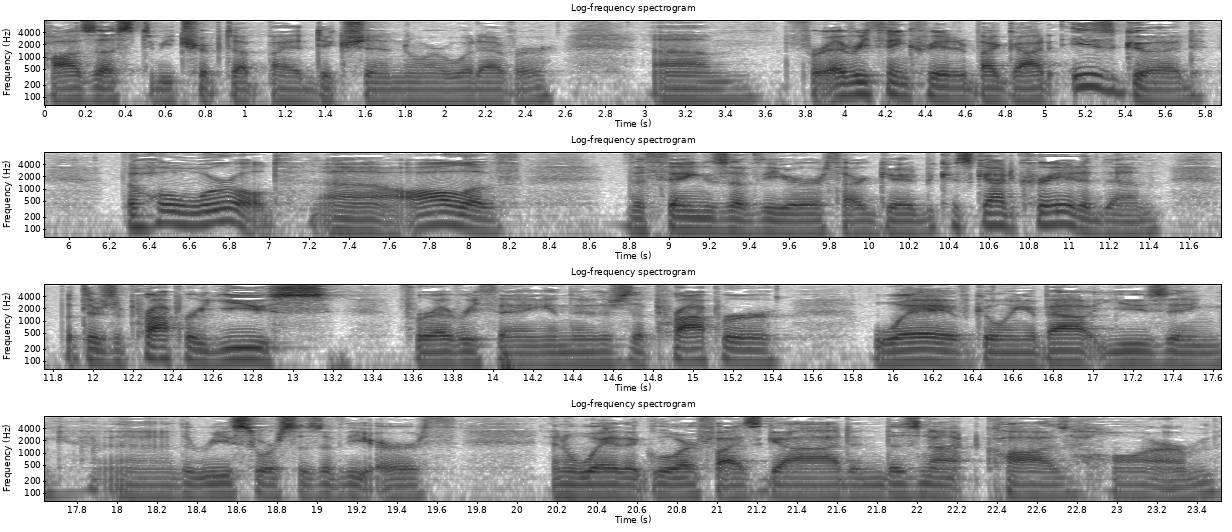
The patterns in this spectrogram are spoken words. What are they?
cause us to be tripped up by addiction or whatever. Um, for everything created by God is good. The whole world, uh, all of the things of the earth are good because God created them. But there's a proper use for everything, and there's a proper way of going about using uh, the resources of the earth in a way that glorifies God and does not cause harm.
